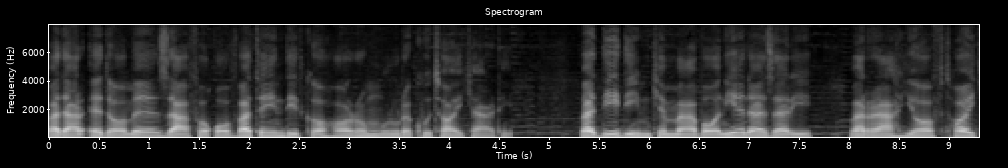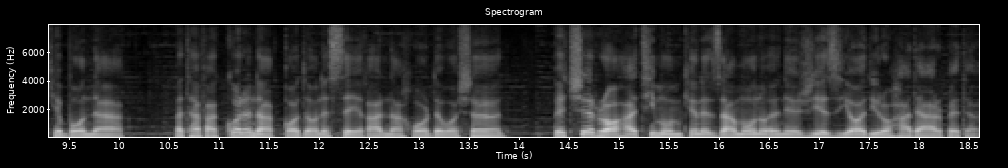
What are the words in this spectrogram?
و در ادامه ضعف و قوت این دیدگاه ها رو مرور کوتاهی کردیم و دیدیم که مبانی نظری و رهیافت هایی که با نقد و تفکر نقادانه سیقل نخورده باشند به چه راحتی ممکنه زمان و انرژی زیادی رو هدر بدن.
